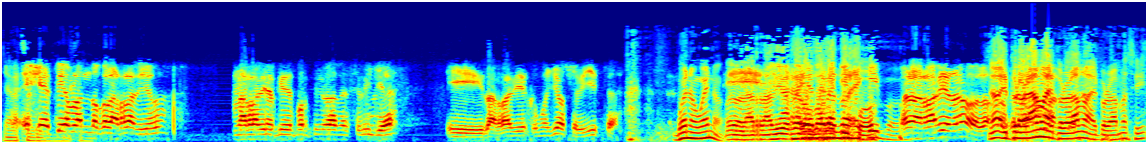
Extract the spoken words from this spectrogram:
es que estoy hablando con la radio, una radio aquí deportiva de Sevilla, y la radio es como yo, sevillista. Bueno, bueno. Bueno, la radio La de los radio dos equipos. Bueno, la radio no. lo- No, el programa, el programa, el programa sí.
